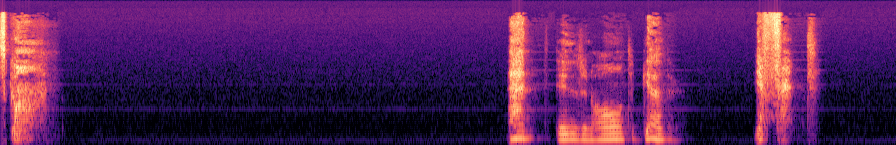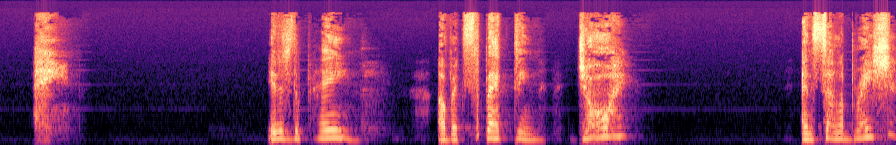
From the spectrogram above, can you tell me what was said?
is gone. That is an altogether different pain. It is the pain of expecting joy and celebration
